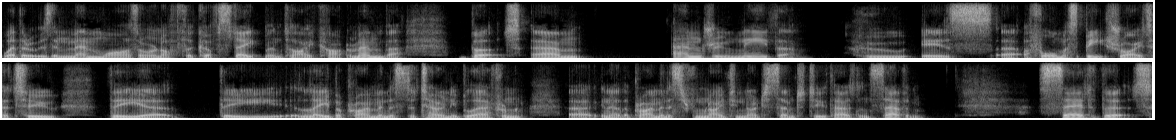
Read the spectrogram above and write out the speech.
whether it was in memoirs or an off the cuff statement. I can't remember. But um, Andrew Neather, who is uh, a former speechwriter to the uh, the Labour Prime Minister Tony Blair from uh, you know the Prime Minister from 1997 to 2007, said that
